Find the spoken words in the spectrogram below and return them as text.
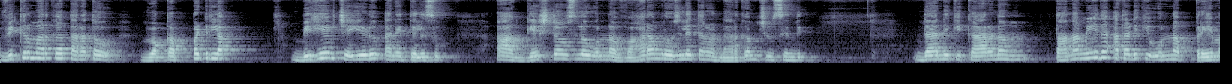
విక్రమార్క తనతో ఒకప్పటిలా బిహేవ్ చెయ్యడు అని తెలుసు. ఆ గెస్ట్ హౌస్లో ఉన్న వారం రోజులే తను నరకం చూసింది. దానికి కారణం తన మీద అతడికి ఉన్న ప్రేమ.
